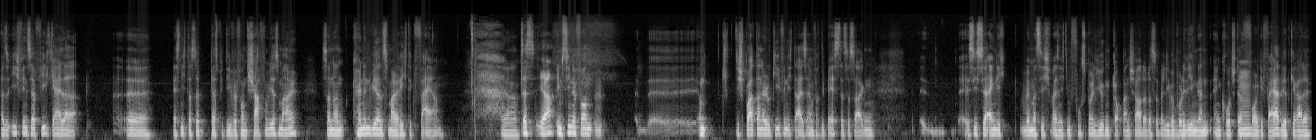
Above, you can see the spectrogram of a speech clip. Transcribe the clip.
Also ich finde es ja viel geiler, äh, es nicht aus der Perspektive von schaffen wir es mal, sondern können wir es mal richtig feiern. Ja. Das, ja. Im Sinne von, äh, und die Sportanalogie finde ich da ist einfach die beste, zu sagen, es ist ja eigentlich, wenn man sich, weiß nicht, im Fußball Jürgen Klopp anschaut oder so bei Liverpool, mhm. irgendein ein Coach, der mhm. voll gefeiert wird gerade,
